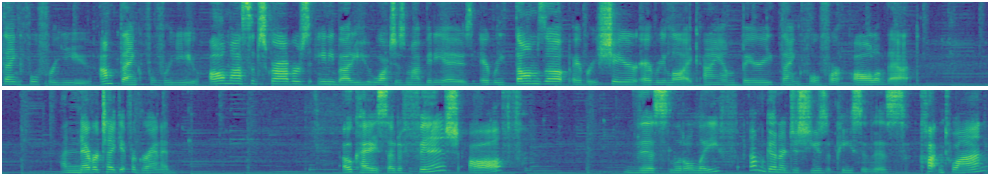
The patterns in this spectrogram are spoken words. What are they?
Thankful for you. I'm thankful for you. All my subscribers, anybody who watches my videos, every thumbs up, every share, every like. I am very thankful for all of that. I never take it for granted. Okay, so to finish off this little leaf, I'm to just use a piece of this cotton twine,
